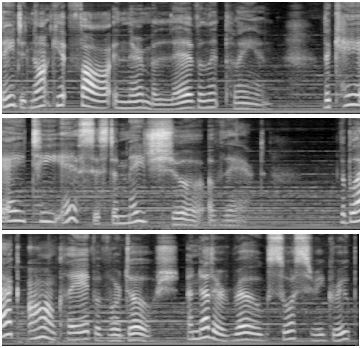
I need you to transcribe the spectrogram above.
they did not get far in their malevolent plan. The KATS system made sure of that. The Black Enclave of Vordoche, another rogue sorcery group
